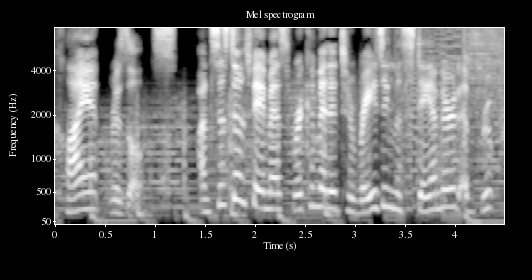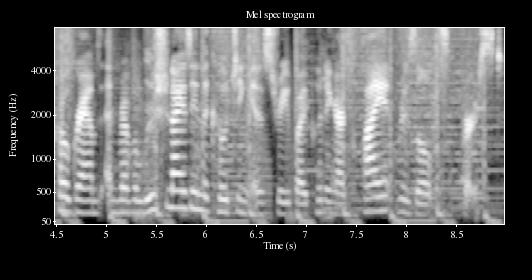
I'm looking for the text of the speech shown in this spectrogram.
client results. On Systems Famous, we're committed to raising the standard of group programs and revolutionizing the coaching industry by putting our client results first.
